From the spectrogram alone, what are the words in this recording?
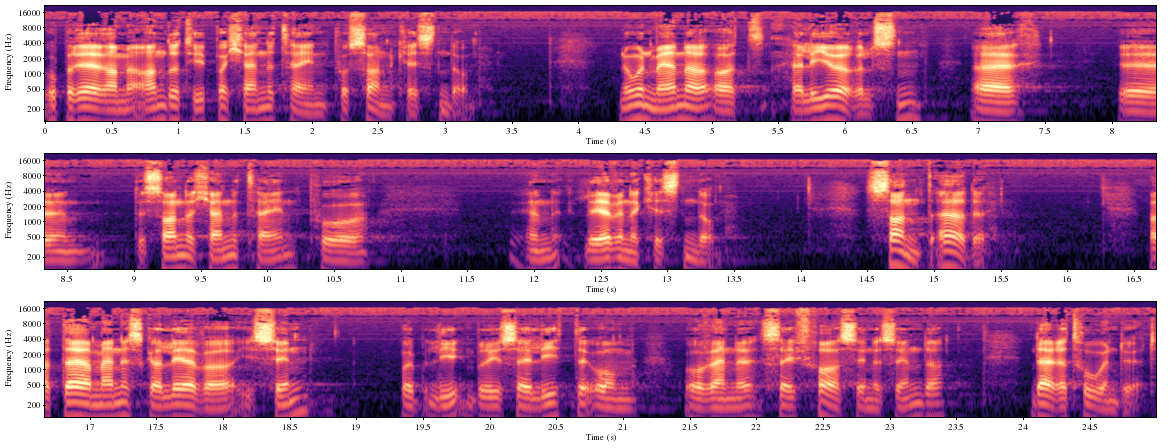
opererer med andre typer kjennetegn på sann kristendom. Noen mener at helliggjørelsen er eh, det sanne kjennetegn på en levende kristendom. Sant er det at der mennesker lever i synd og bryr seg lite om å vende seg fra sine synder, der er troen død.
